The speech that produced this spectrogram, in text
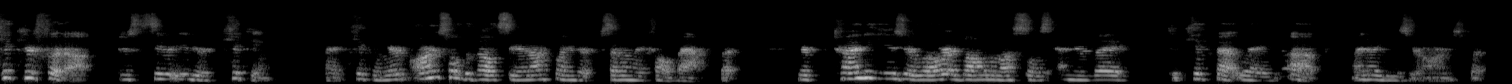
kick your foot up. Just see what you do with kicking. Right, kicking. Your arms hold the belt so you're not going to suddenly fall back, but you're trying to use your lower abdominal muscles and your leg to kick that leg up. I know you use your arms, but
